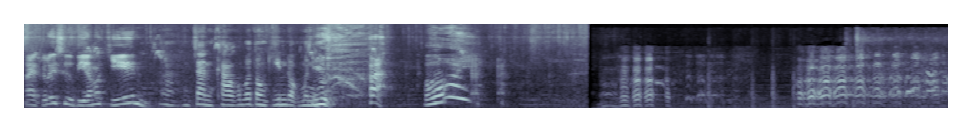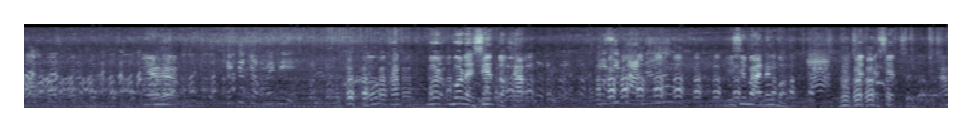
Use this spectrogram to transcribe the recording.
ไอ้ก็เลยซื้อเบียร์มากิน อะจันข้าวก็บ่ต้องกินดอกมื้อนี้โอ้ยเนี่ยครับเฮ็ดกระจกไหมพี่โอ้ครับบ่บ่ได้เซ็ตหรอกครับ20บาทนึงยี่สิบบาทหนึงบ่เซ็ตก็เซ็ตเอา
